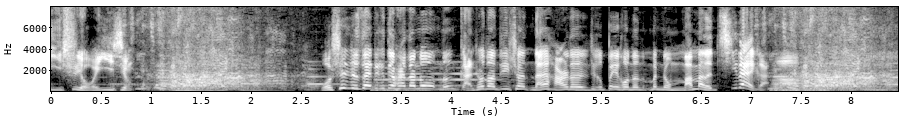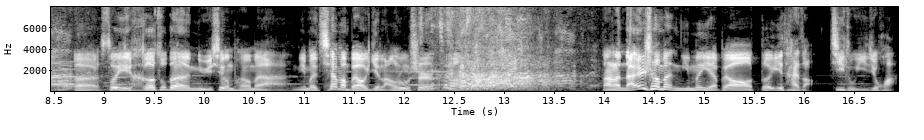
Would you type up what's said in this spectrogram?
意室友为异性。我甚至在这个调查当中能感受到这些男孩的这个背后的那种满满的期待感啊。呃，所以合租的女性朋友们啊，你们千万不要引狼入室啊。当然了，男生们你们也不要得意太早，记住一句话。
